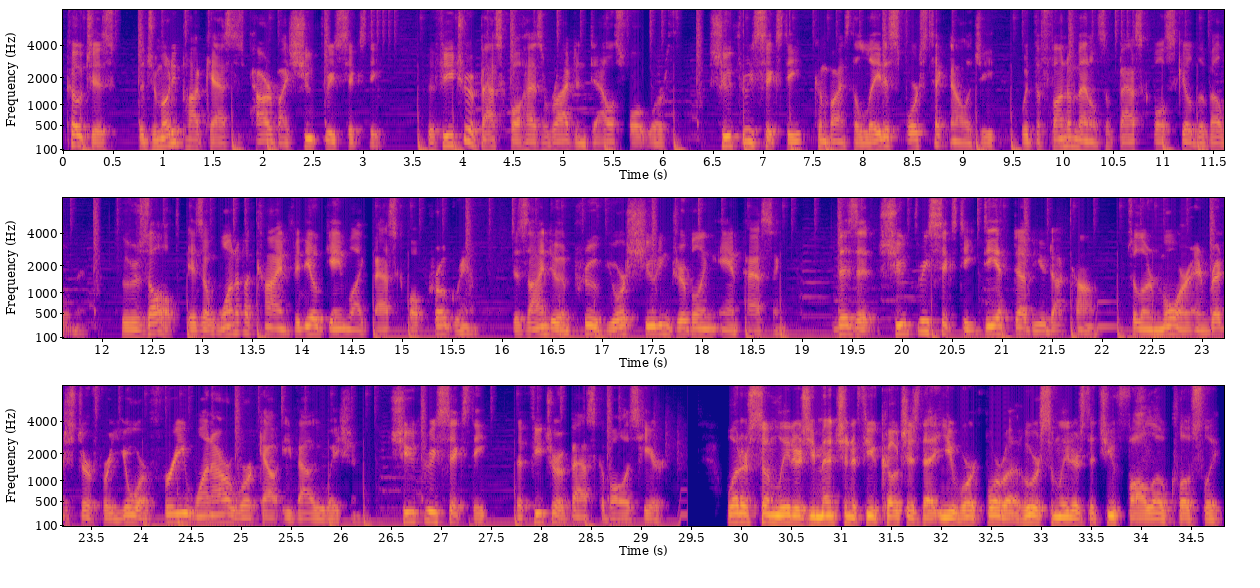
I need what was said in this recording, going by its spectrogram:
Coaches the jamodi podcast is powered by shoot 360 the future of basketball has arrived in Dallas Fort Worth. Shoot 360 combines the latest sports technology with the fundamentals of basketball skill development. The result is a one of a kind video game like basketball program designed to improve your shooting, dribbling, and passing. Visit shoot360dfw.com to learn more and register for your free one hour workout evaluation. Shoot 360, the future of basketball is here. What are some leaders? You mentioned a few coaches that you work for, but who are some leaders that you follow closely?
